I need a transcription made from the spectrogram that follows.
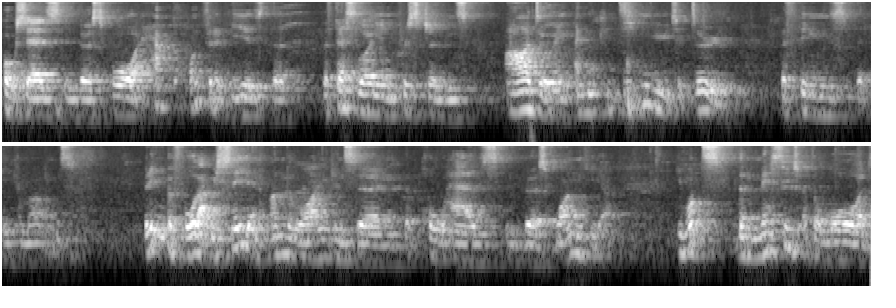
Paul says in verse 4 how confident he is that the Thessalonian Christians are doing and will continue to do the things that he commands. But even before that, we see an underlying concern that Paul has in verse 1 here. He wants the message of the Lord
